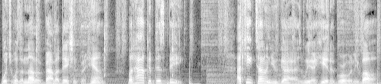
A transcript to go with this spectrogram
which was another validation for him. But how could this be? I keep telling you guys we are here to grow and evolve.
